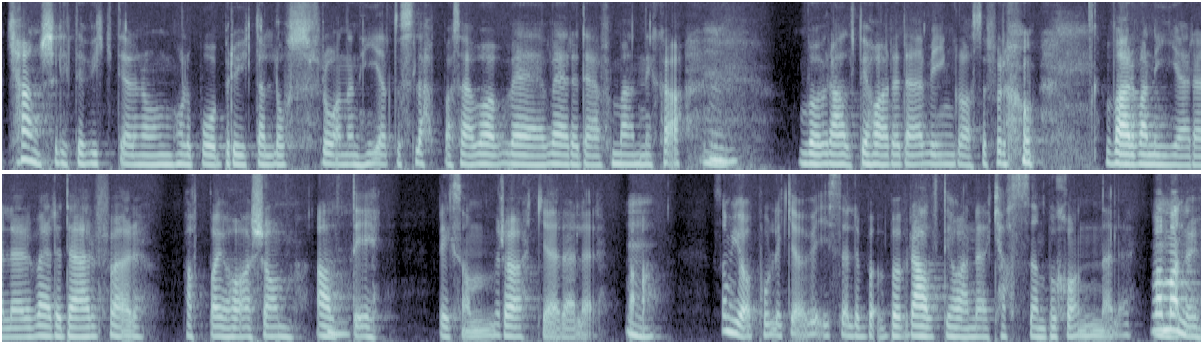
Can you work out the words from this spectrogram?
Och kanske lite viktigare när de håller på att bryta loss från en helt och släppa så här, vad, vad, är, vad är det där för människa? mm, behöver alltid ha det där vinglaset för att varva ner eller vad är det där för pappa jag har som alltid liksom röker eller ja, Mm. som gör på olika vis eller be- behöver alltid ha den där kassen på sjön eller vad man nu...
